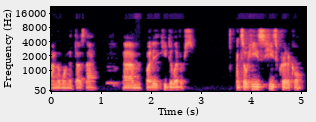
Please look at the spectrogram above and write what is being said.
I'm the one that does that. Um, but it, he delivers. And so he's, he's critical.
